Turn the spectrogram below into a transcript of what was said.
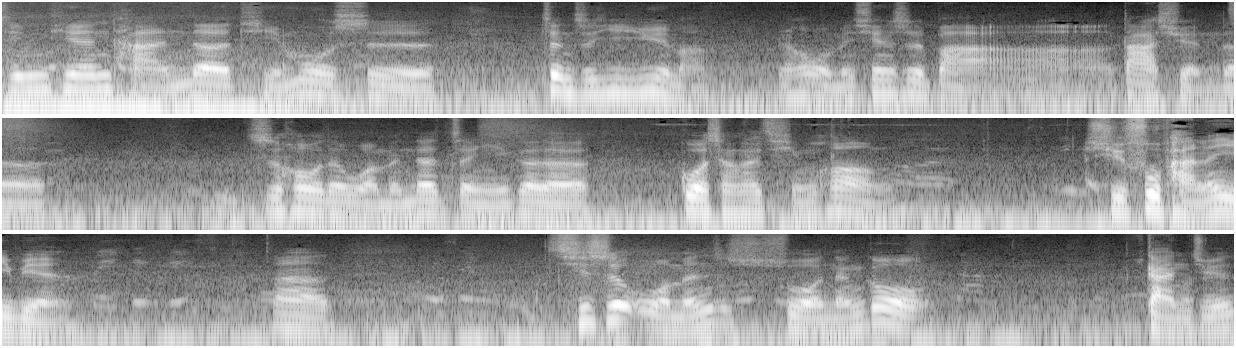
今天谈的题目是政治抑郁嘛。然后我们先是把大选的之后的我们的整一个的过程和情况去复盘了一遍。那其实我们所能够感觉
